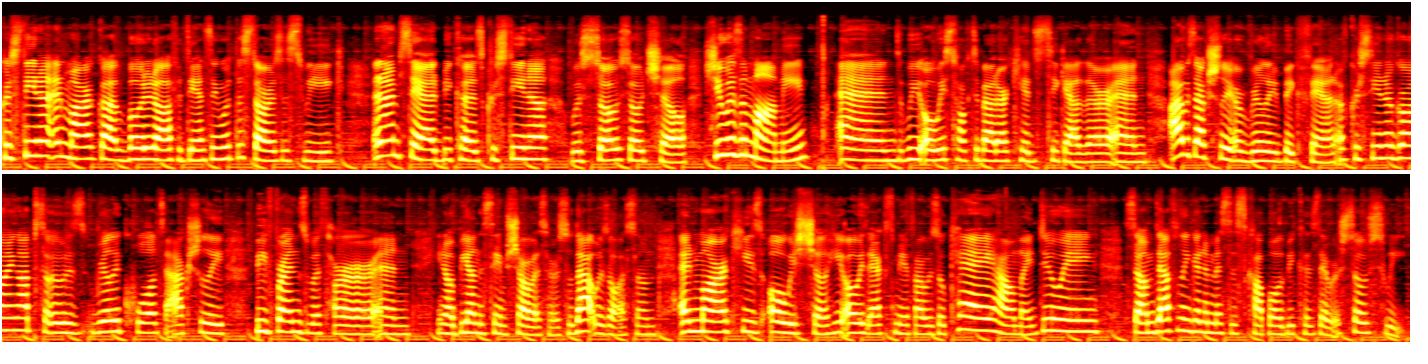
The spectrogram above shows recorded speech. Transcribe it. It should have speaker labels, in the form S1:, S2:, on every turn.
S1: Christina and Mark got voted off of Dancing with the Stars this week, and I'm sad because Christina was so, so chill. She was a mommy, and we always talked about our kids together, and I was actually a really big fan of Christina growing up, so it was really cool to actually be friends with her and, you know, be on the same show as her, so that was awesome. And Mark, he's always chill. He always asked me if I was okay, how am I doing, so I'm definitely gonna miss this couple because they were so sweet.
